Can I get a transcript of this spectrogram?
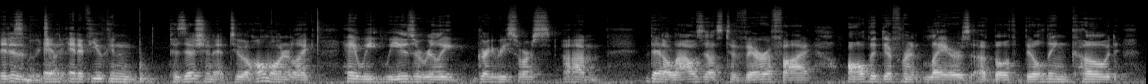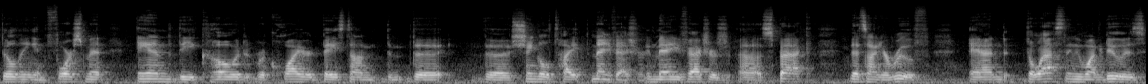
It is a moving and, target. and if you can position it to a homeowner like hey we, we use a really great resource um, that allows us to verify all the different layers of both building code building enforcement and the code required based on the, the, the shingle type Manufacturer. and manufacturer's uh, spec that's on your roof. And the last thing we want to do is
